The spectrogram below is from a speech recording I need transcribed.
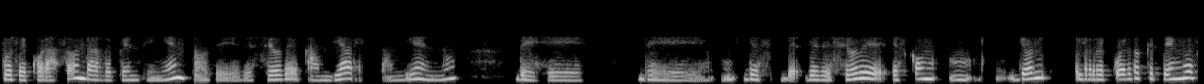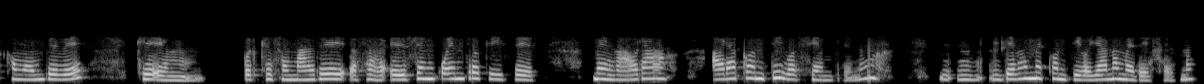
pues de corazón, de arrepentimiento, de deseo de cambiar también, ¿no? De, de, de, de, de deseo de, es como, mm, yo el, el recuerdo que tengo es como un bebé que, mm, pues que su madre, o sea, ese encuentro que dices, venga, ahora, ahora contigo siempre, ¿no? Mm, Llévame contigo, ya no me dejes, ¿no?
